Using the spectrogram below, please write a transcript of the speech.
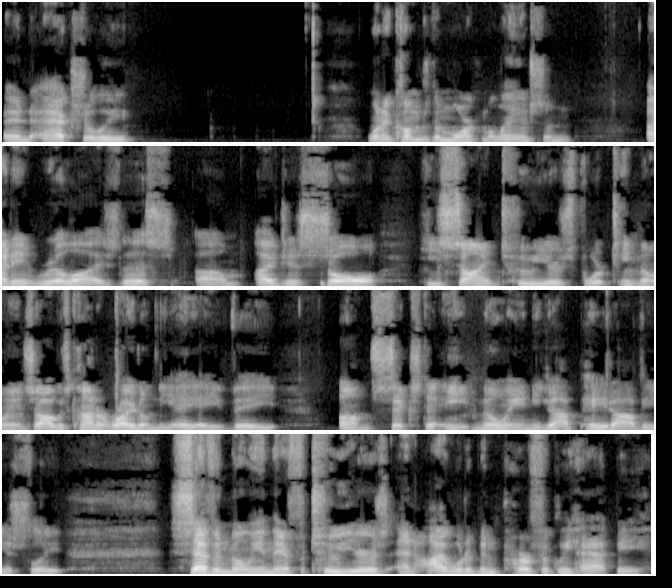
and actually, when it comes to Mark Melancon, I didn't realize this. Um, I just saw he signed two years, fourteen million. So I was kind of right on the AAV, um, six to eight million. He got paid obviously seven million there for two years, and I would have been perfectly happy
